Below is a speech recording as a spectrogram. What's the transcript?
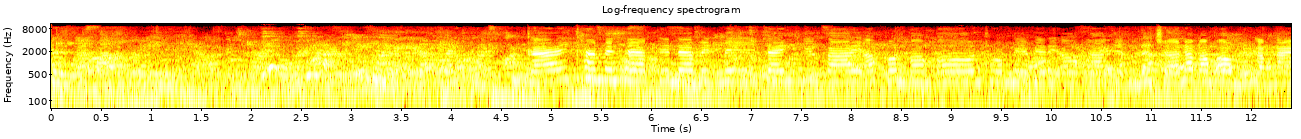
Guys, dinner with me. Thank you guys អរគុណបងប្អូនជួបគ្នាវីដេអូក្រោយទៀតមនុស្សច្រើនណាស់បងប្អូនមនុស្សឡើងណែ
